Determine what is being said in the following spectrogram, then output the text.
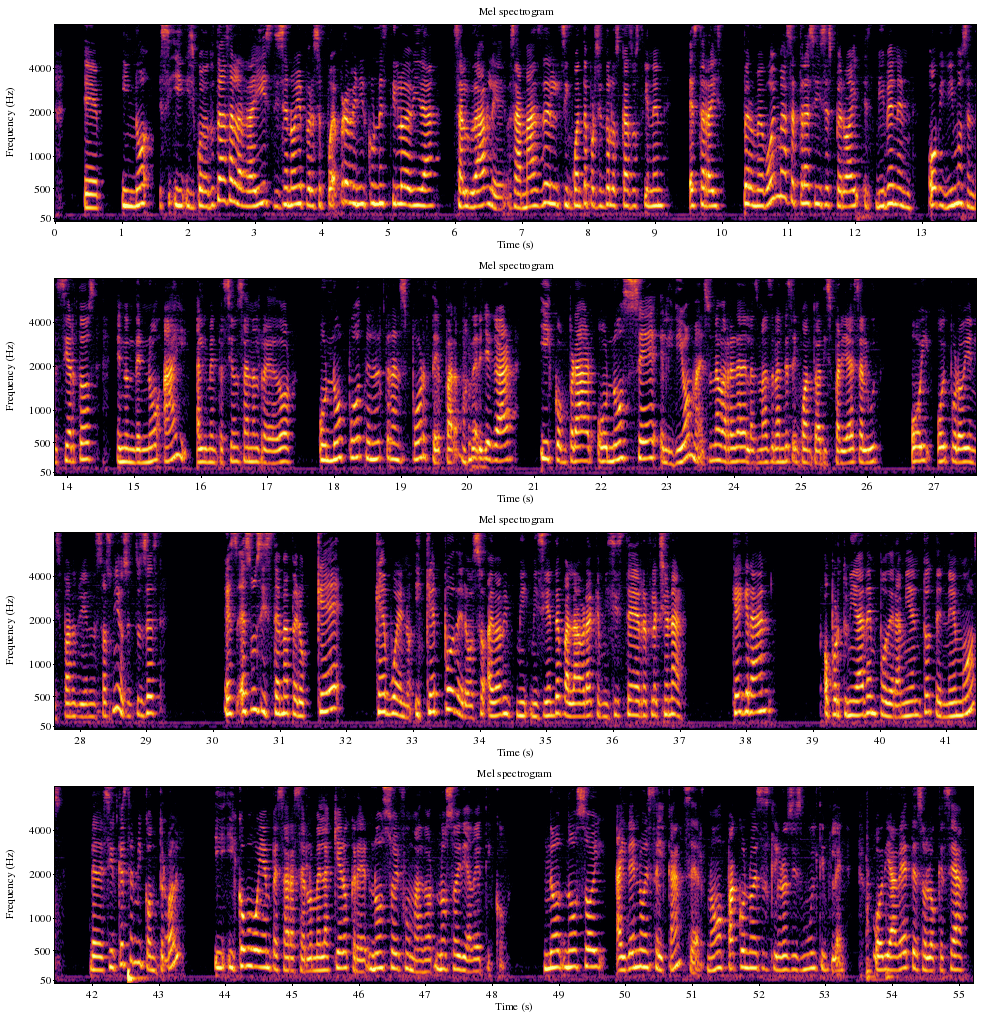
Eh, y no y, cuando tú te vas a la raíz dicen, oye, pero se puede prevenir con un estilo de vida saludable. O sea, más del 50% de los casos tienen esta raíz. Pero me voy más atrás y dices, pero hay, viven en, o vivimos en desiertos en donde no hay alimentación sana alrededor o no puedo tener transporte para poder llegar y comprar o no sé el idioma. Es una barrera de las más grandes en cuanto a disparidad de salud hoy, hoy por hoy en hispanos viviendo en Estados Unidos. Entonces, es, un sistema, pero qué, qué bueno y qué poderoso. Ahí va mi, mi siguiente palabra que me hiciste reflexionar. Qué gran oportunidad de empoderamiento tenemos de decir que está en mi control ¿Y, cómo voy a empezar a hacerlo? Me la quiero creer. No soy fumador, no soy diabético. No, no soy, Aide no es el cáncer, ¿no? Paco no es esclerosis múltiple o diabetes o lo que sea.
